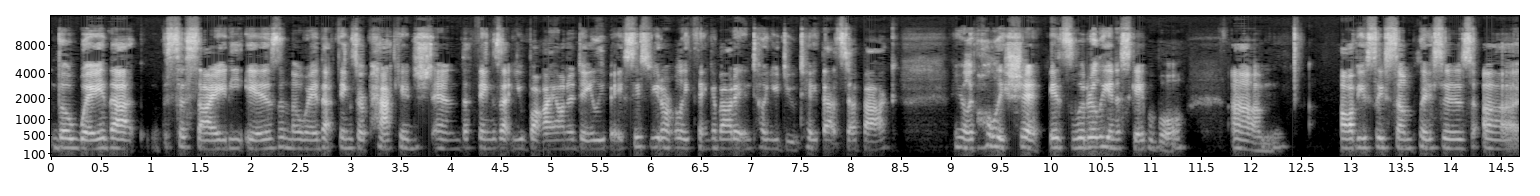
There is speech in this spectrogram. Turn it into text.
the way that society is and the way that things are packaged and the things that you buy on a daily basis you don't really think about it until you do take that step back. And you're like holy shit it's literally inescapable. Um, obviously some places uh,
